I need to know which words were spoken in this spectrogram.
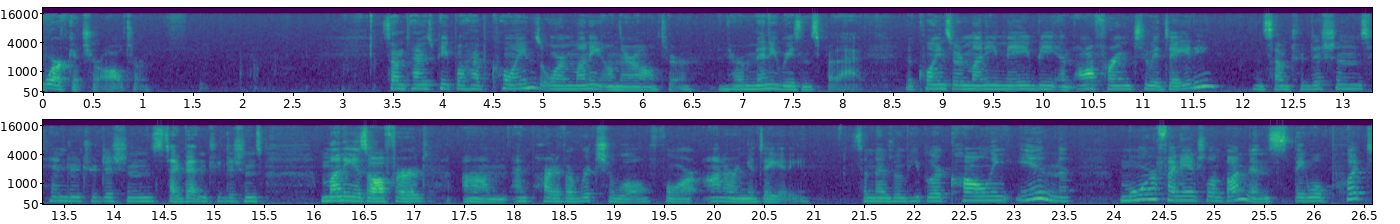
work at your altar. Sometimes people have coins or money on their altar, and there are many reasons for that. The coins or money may be an offering to a deity. In some traditions, Hindu traditions, Tibetan traditions, money is offered um, and part of a ritual for honoring a deity. Sometimes when people are calling in more financial abundance, they will put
